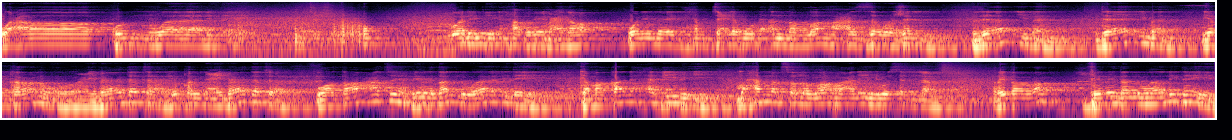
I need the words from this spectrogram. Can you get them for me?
وعاق والد. والدين حاضرين معنا. ولله الحمد تعلمون أن الله عز وجل دائما دائما يقرن عبادته يقرن عبادته وطاعته برضا الوالدين كما قال حبيبي محمد صلى الله عليه وسلم رضا الرب في رضا الوالدين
